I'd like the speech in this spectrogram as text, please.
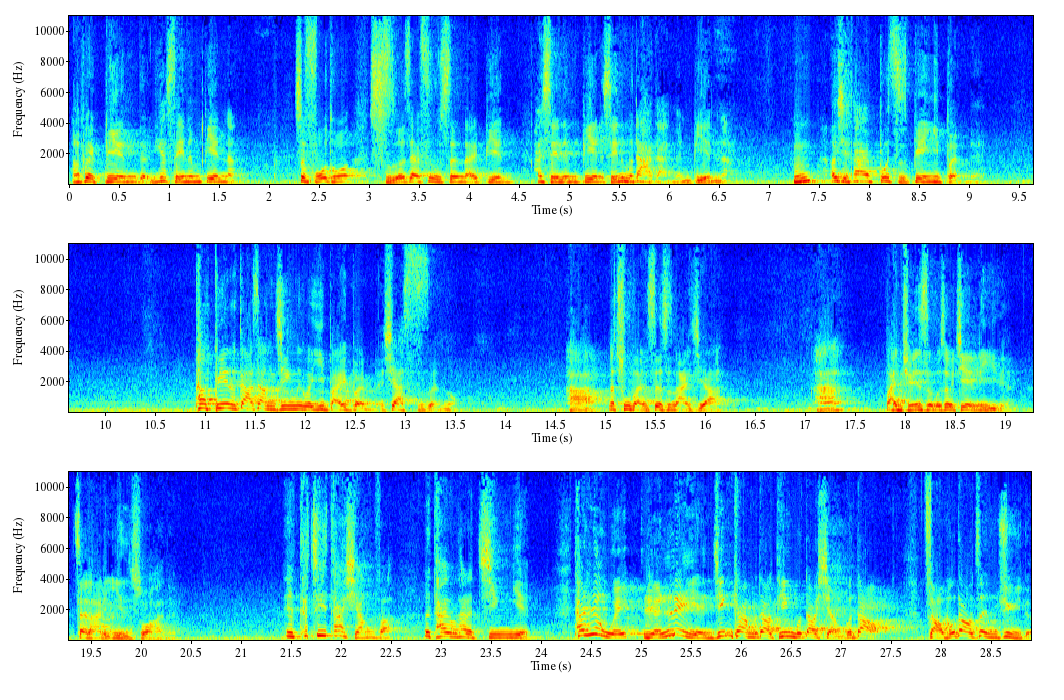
然后被编的。你看谁能编呢？是佛陀死了再复生来编，还谁能编？谁那么大胆能编呢？嗯，而且他还不止编一本呢，他编了《大藏经》那个一百本呢，吓死人哦！啊，那出版社是哪一家？啊，版权什么时候建立的？在哪里印刷的？哎，他这是他想法，那他用他的经验，他认为人类眼睛看不到、听不到、想不到、找不到证据的，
